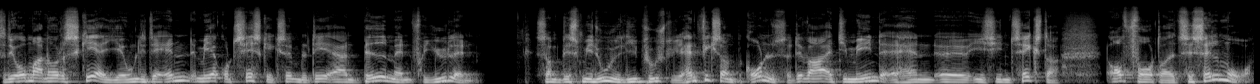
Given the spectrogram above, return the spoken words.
Så det er åbenbart noget, der sker jævnligt. Det andet mere groteske eksempel, det er en bedemand fra Jylland, som blev smidt ud lige pludselig. Han fik sådan en begrundelse, det var, at de mente, at han øh, i sine tekster opfordrede til selvmord.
